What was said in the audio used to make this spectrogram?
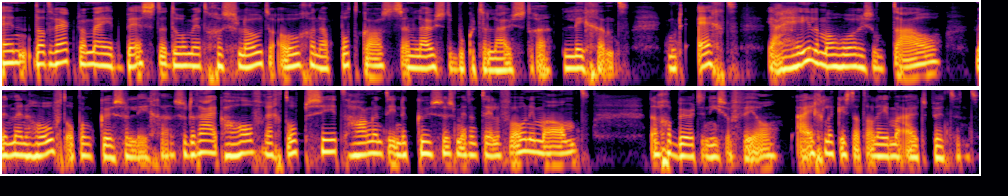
En dat werkt bij mij het beste door met gesloten ogen naar podcasts en luisterboeken te luisteren, liggend. Ik moet echt ja, helemaal horizontaal met mijn hoofd op een kussen liggen. Zodra ik half rechtop zit, hangend in de kussens met een telefoon in mijn hand, dan gebeurt er niet zoveel. Eigenlijk is dat alleen maar uitputtend.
